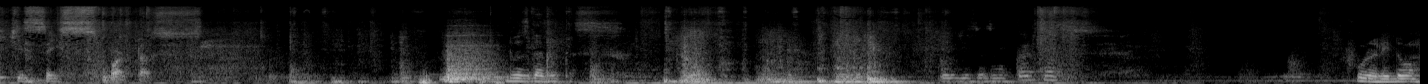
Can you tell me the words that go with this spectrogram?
seis portas. Duas gavetas. Balizas mecânicas. Furo ali do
